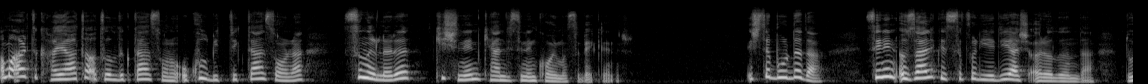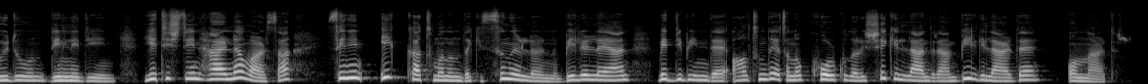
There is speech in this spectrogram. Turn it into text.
Ama artık hayata atıldıktan sonra, okul bittikten sonra sınırları kişinin kendisinin koyması beklenir. İşte burada da senin özellikle 0-7 yaş aralığında duyduğun, dinlediğin, yetiştiğin her ne varsa senin ilk katmanındaki sınırlarını belirleyen ve dibinde, altında yatan o korkuları şekillendiren bilgiler de onlardır.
